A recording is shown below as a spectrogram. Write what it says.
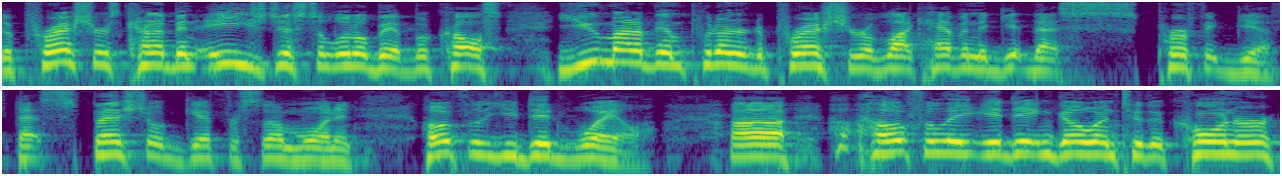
the pressure has kind of been eased just a little bit because you might have been put under the pressure of like having to get that perfect gift, that special gift for someone, and hopefully you did well. Uh, hopefully it didn't go into the corner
